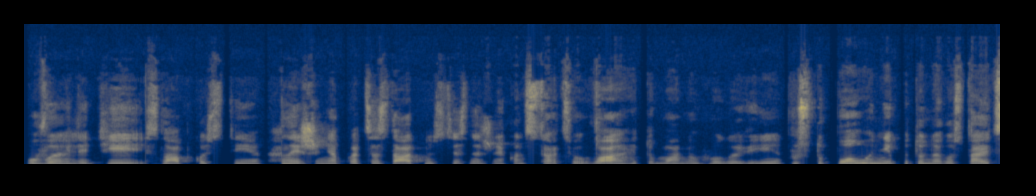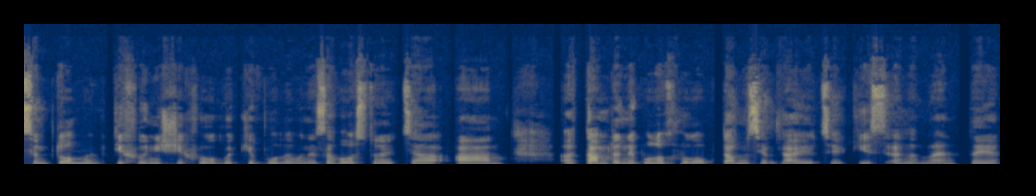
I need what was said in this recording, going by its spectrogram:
у вигляді слабкості, зниження працездатності, зниження концентрації уваги, туману в голові. Поступово нібито наростають симптоми. Ті хронічні хвороби, які були, вони загострюються. А там, де не було хвороб, там з'являються якісь елементи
